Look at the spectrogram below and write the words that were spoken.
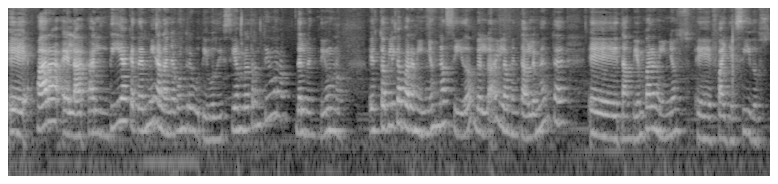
Eh, para el, día que termina el año contributivo, diciembre 31 del 21. Esto aplica para niños nacidos, ¿verdad? Y lamentablemente eh, también para niños eh, fallecidos.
